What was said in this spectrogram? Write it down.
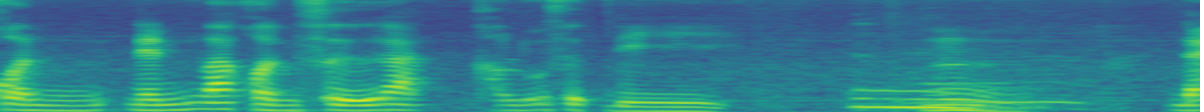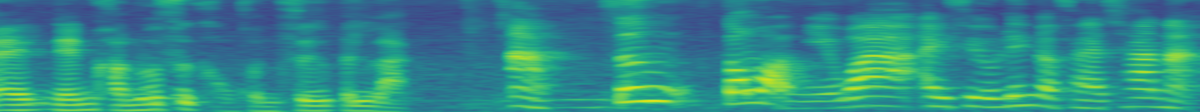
คนเน้นว่าคนซื้ออะเขารู้สึกดีอือืมมได้เน้นความรู้สึกของคนซื้อเป็นหลักอะซึ่งต้องบอกงี้ว่าไอ้ฟิลลิ่งกับแฟชั่นอะ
